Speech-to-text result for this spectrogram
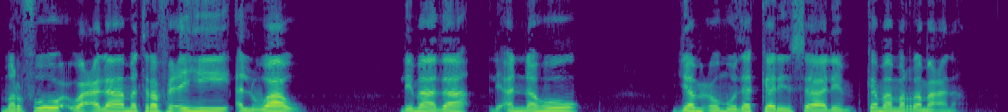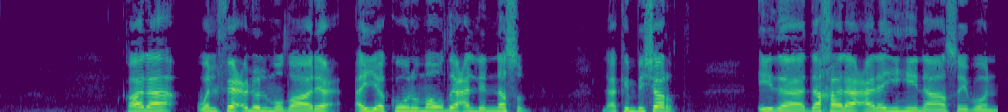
مرفوع وعلامة رفعه الواو. لماذا؟ لأنه جمع مذكر سالم كما مر معنا. قال والفعل المضارع أن يكون موضعا للنصب لكن بشرط إذا دخل عليه ناصب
